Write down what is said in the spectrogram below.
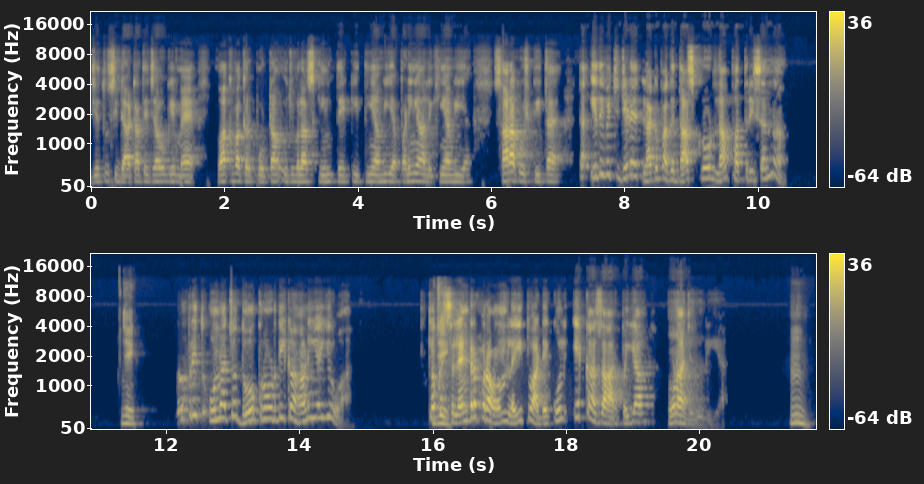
ਜੇ ਤੁਸੀਂ ਡਾਟਾ ਤੇ ਜਾਓਗੇ ਮੈਂ ਵੱਖ-ਵੱਖ ਰਿਪੋਰਟਾਂ ਉਜਵਲਾ ਸਕੀਮ ਤੇ ਕੀਤੀਆਂ ਵੀ ਆ ਪੜੀਆਂ ਲਿਖੀਆਂ ਵੀ ਆ ਸਾਰਾ ਕੁਝ ਕੀਤਾ ਹੈ। ਤਾਂ ਇਹਦੇ ਵਿੱਚ ਜਿਹੜੇ ਲਗਭਗ 10 ਕਰੋੜ ਲਾਭਪਾਤਰੀ ਸਨ ਨਾ। ਜੀ। ਗੁਰਪ੍ਰੀਤ ਉਹਨਾਂ ਚੋਂ 2 ਕਰੋੜ ਦੀ ਕਹਾਣੀ ਆਈ ਹੋ ਆ। ਕਿਉਂਕਿ। ਸਿਲੰਡਰ ਭਰਾਉਣ ਲਈ ਤੁਹਾਡੇ ਕੋਲ 1000 ਰੁਪਇਆ ਹੋਣਾ ਜ਼ਰੂਰੀ ਹੈ ਹੂੰ।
